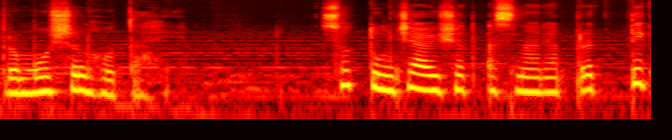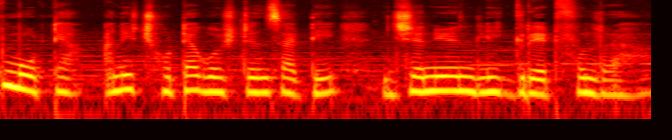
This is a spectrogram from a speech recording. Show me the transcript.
प्रमोशन होत आहे. सो तुमच्या आयुष्यात असणाऱ्या प्रत्येक मोठ्या आणि छोट्या गोष्टींसाठी जेन्युअनली ग्रेटफुल राहा.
